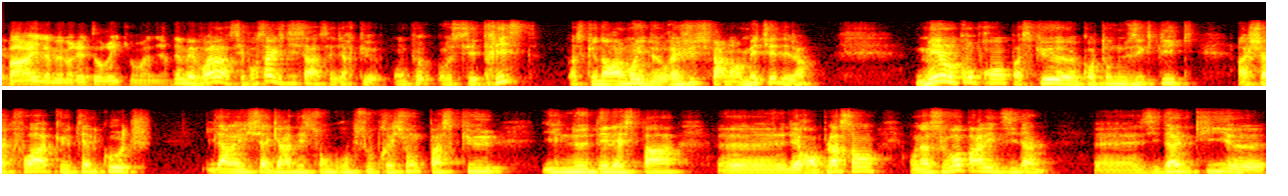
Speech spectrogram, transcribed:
pareil, la même rhétorique, on va dire. Non, mais voilà, c'est pour ça que je dis ça. C'est-à-dire que on peut, oh, c'est triste parce que normalement ils devraient juste faire leur métier déjà. Mais on le comprend parce que euh, quand on nous explique à chaque fois que tel coach, il a réussi à garder son groupe sous pression parce que il ne délaisse pas euh, les remplaçants. On a souvent parlé de Zidane. Euh, Zidane qui euh,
